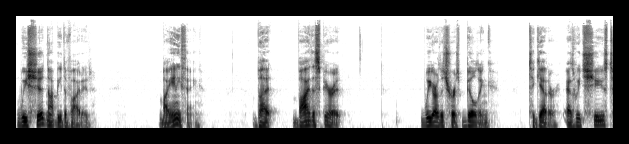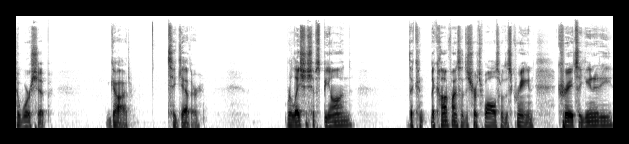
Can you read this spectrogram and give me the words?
We should not be divided by anything, but by the Spirit, we are the church building together as we choose to worship God together. Relationships beyond the, the confines of the church walls or the screen creates a unity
